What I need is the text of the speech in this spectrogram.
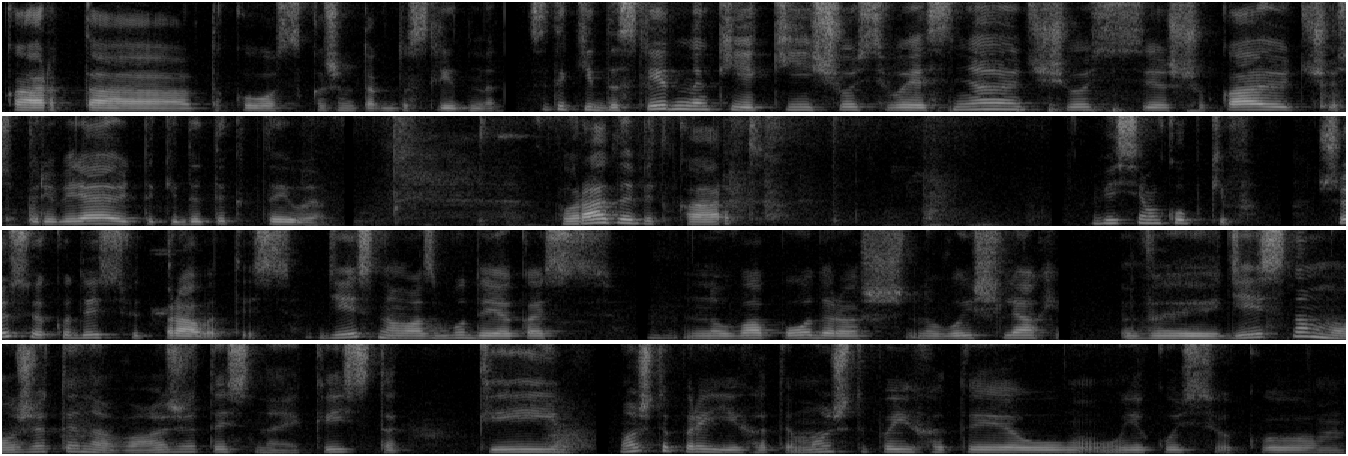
карта такого, скажімо так, дослідника. Це такі дослідники, які щось виясняють, щось шукають, щось перевіряють, такі детективи. Порада від карт. Вісім кубків. Щось ви кудись відправитесь. Дійсно, у вас буде якась нова подорож, новий шлях. Ви дійсно можете наважитись на якийсь такий. Можете приїхати, можете поїхати у, у якусь ем,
